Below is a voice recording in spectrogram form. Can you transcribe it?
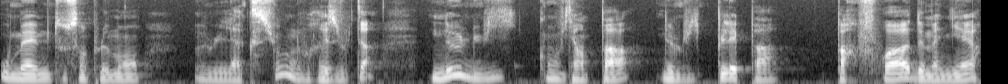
ou même tout simplement euh, l'action, le résultat, ne lui convient pas, ne lui plaît pas, parfois de manière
